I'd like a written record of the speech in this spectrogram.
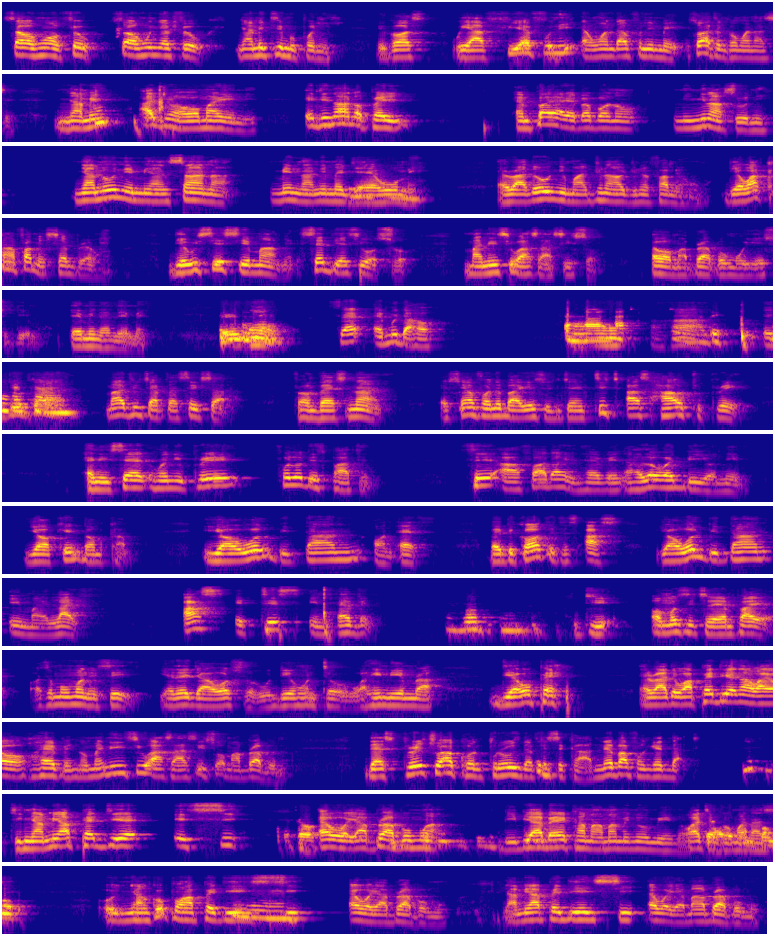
sɛ ɔho ɔfew sɛ ɔho nyɛ few nyame tiri mu poni because we are fearfully and wonderfully made. So ati nkɔmɔ n'ase nyame adwene a ɔwɔ ma yɛn ni. Edi n'anɔpɛ yi mpaeɛ a yɛbɛbɔ no ne nyina so ni nyame onim mmiɛnsa na me na ne mɛgya ɛwɔ me. Awurade onim adwene a ɔdwene fa me ho. Deɛ waka fa me hyɛ brɛ ho. Deɛ wosiesie maa me sɛdeɛ si wɔ soro ma ne nsi wɔ asase so ɛwɔ ma brabɔ mu wɔ yesu dim amen and amen. Sɛ ɛmu da hɔ. Edu ka matthew chapter six a from verse nine. Esuafo ne ba yesu nkyɛn teach us how to pray and he said when you pray follow this pattern. Say our father in heaven hallowed be your name. Your kingdom come. Your will be done on earth. But because it is us your will be done in my life. As it is in heaven. Di ɔmo si kyerɛ yɛn mpa yɛ ɔsɛ mo mo ne se yɛn agya a ɔwɔ soro odi ho awurade wapɛdeɛ no a wayɛ wɔ heaven. No ma ne nsi wɔ asase so ɔmo abrabɔ the spiritual controls the physical. Never forget that. Ti nyame apɛdeɛ esi ɛwɔ yɛ abrabɔ mu a biribi abɛyɛ kama ama mi ne omienu. Wate nkɔmɔ n'ase onyankopɔn apɛdeɛ nsi ɛwɔ yɛ abrabɔ mu. Nyame apɛdeɛ nsi ɛwɔ yɛ ma abrabɔ mu.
